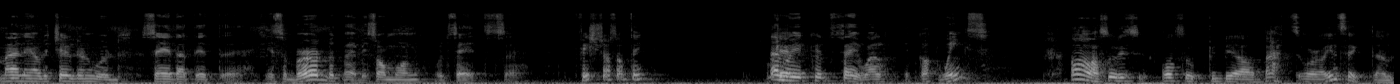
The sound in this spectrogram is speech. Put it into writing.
many of the children would say that it uh, is a bird, but maybe someone would say it's a fish or something. Then Okay. we could say, well, it got wings. Ah, so this also could be a bat or an insect then?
